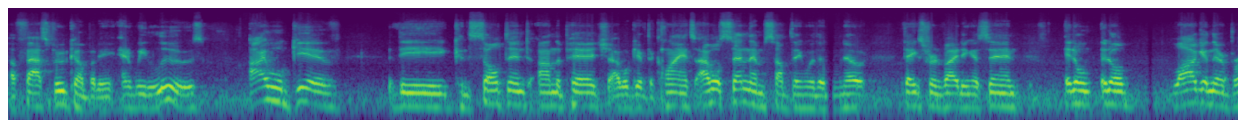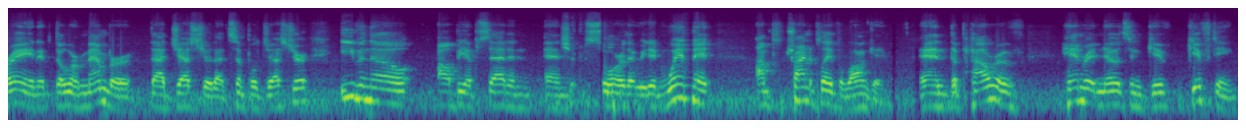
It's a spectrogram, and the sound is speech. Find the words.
a fast food company and we lose, I will give the consultant on the pitch, I will give the clients, I will send them something with a note. Thanks for inviting us in. It'll, it'll log in their brain they'll remember that gesture, that simple gesture, even though I'll be upset and, and sure. sore that we didn't win it. I'm trying to play the long game. And the power of handwritten notes and give, gifting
